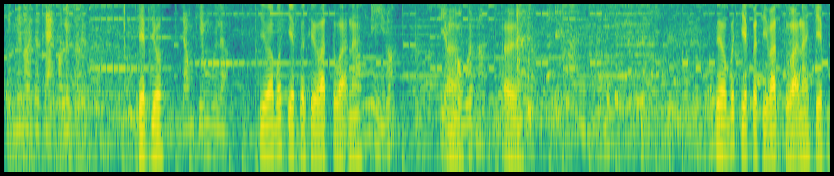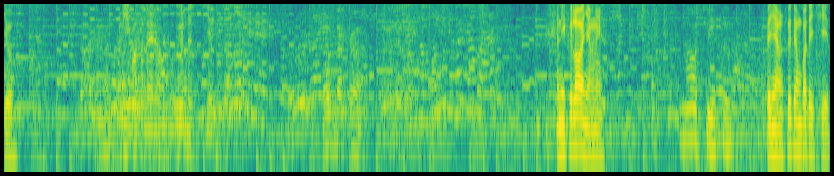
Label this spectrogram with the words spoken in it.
เห็นน้อยๆจะแท้งเขาเลิกเลยเจ็บอยู่จำเข้มไปแล้วสิว่าบ่เจ็บก็สิว่าตัวนะต้องหนีเนาะเสียบเออเขาเวิร์ดเนาะเออ เสียวบ่เจ็บก็สิว่าตัวนะ เจ็บอยู่มีเพราะตอนใดดอกมืออื่นน่ะเจ็บอันนี้คือรอหยังนี่เมาสีเติบเป็นหยังคือจังบ่ได้ฉีด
